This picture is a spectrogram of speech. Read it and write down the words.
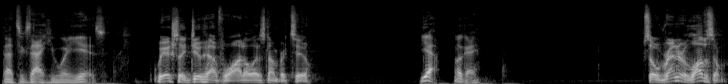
that's exactly what he is. We actually do have Waddle as number two. Yeah. Okay. So Renner loves him.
